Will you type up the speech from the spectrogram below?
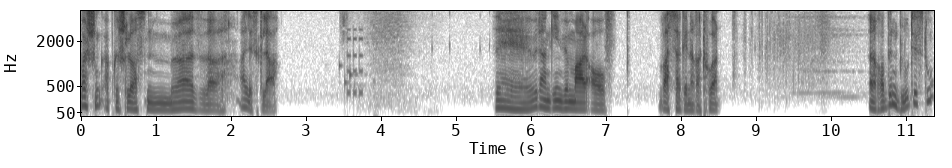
Forschung abgeschlossen, Mörser. Alles klar. So, dann gehen wir mal auf Wassergeneratoren. Äh, Robin, blutest du?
